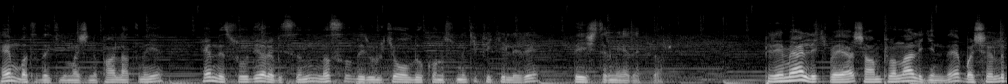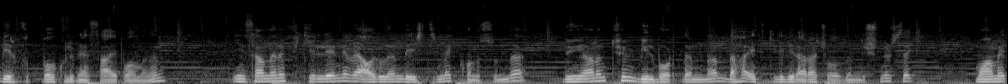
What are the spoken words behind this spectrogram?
hem batıdaki imajını parlatmayı hem de Suudi Arabistan'ın nasıl bir ülke olduğu konusundaki fikirleri değiştirmeyi hedefliyor. Premier Lig veya Şampiyonlar Ligi'nde başarılı bir futbol kulübüne sahip olmanın insanların fikirlerini ve algılarını değiştirmek konusunda dünyanın tüm billboardlarından daha etkili bir araç olduğunu düşünürsek, Muhammed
